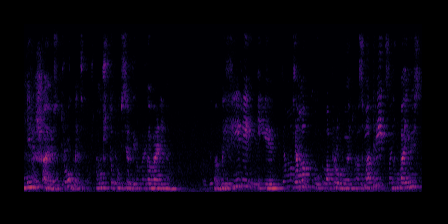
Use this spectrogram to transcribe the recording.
не решаюсь трогать, потому что мы все-таки говорим в эфире, и я могу попробовать посмотреть, но боюсь,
